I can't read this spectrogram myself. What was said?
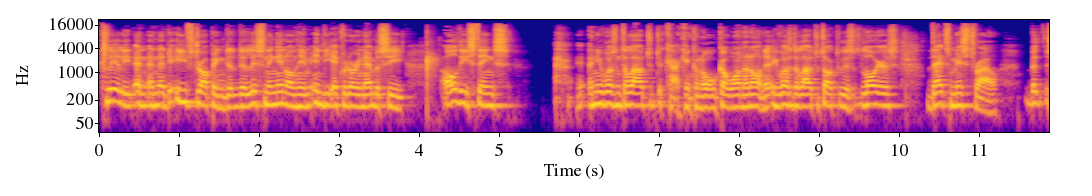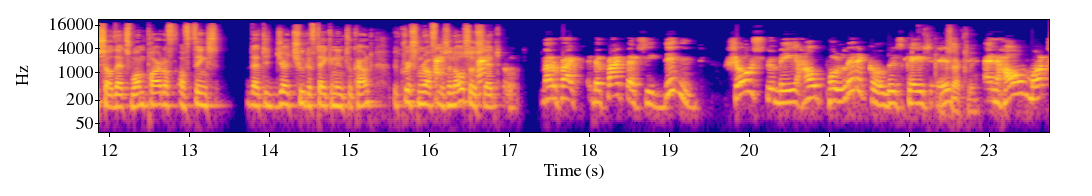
Clearly, and, and the eavesdropping, the, the listening in on him in the Ecuadorian embassy, all these things and he wasn't allowed to. I can go on and on. He wasn't allowed to talk to his lawyers. That's mistrial. But so that's one part of, of things that the judge should have taken into account. But Kristinn Hrafnsson also said, matter of fact, the fact that she didn't shows to me how political this case is, exactly. and how much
